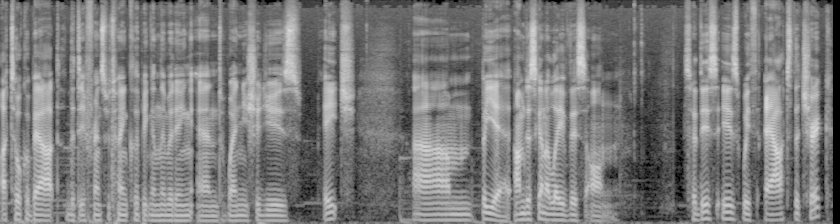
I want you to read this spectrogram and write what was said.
I talk about the difference between clipping and limiting and when you should use each. Um, but yeah, I'm just going to leave this on. So this is without the trick.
